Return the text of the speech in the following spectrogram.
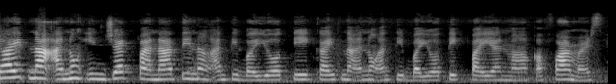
kahit na anong inject pa natin ng antibiotic, kahit na anong antibiotic pa yan mga ka-farmers,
